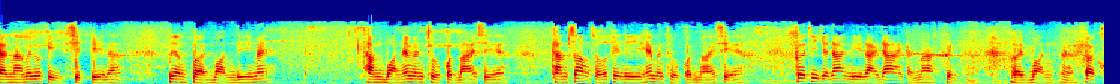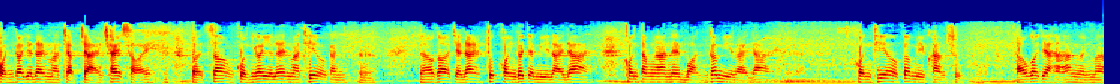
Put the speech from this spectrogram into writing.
กันมาไม่รู้กี่สิบปีแล้ว เรื่องเปิดบ่อนดีไหมทำบ่อนให้มันถูกกฎหมายเสียำซ่องโสเภณีให้มันถูกกฎหมายเสีย เพื่อที่จะได้มีรายได้กันมากขึ้น เปิดบ่อนก็คนก็จะได้มาจับจ่ายใช้สอย เปิดซ่องคนก็จะได้มาเที่ยวกันแล้วก็จะได้ทุกคนก็จะมีรายได้ คนทำงานในบ่อนก็มีรายได้ คนเที่ยวก็มีความสุขเขาก็จะหาเงินมา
